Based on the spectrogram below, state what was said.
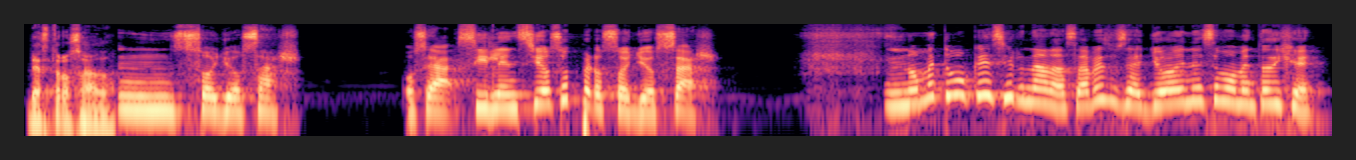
destrozado. mm, sollozar. O sea, silencioso, pero sollozar. No me tuvo que decir nada, ¿sabes? O sea, yo en ese momento dije,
